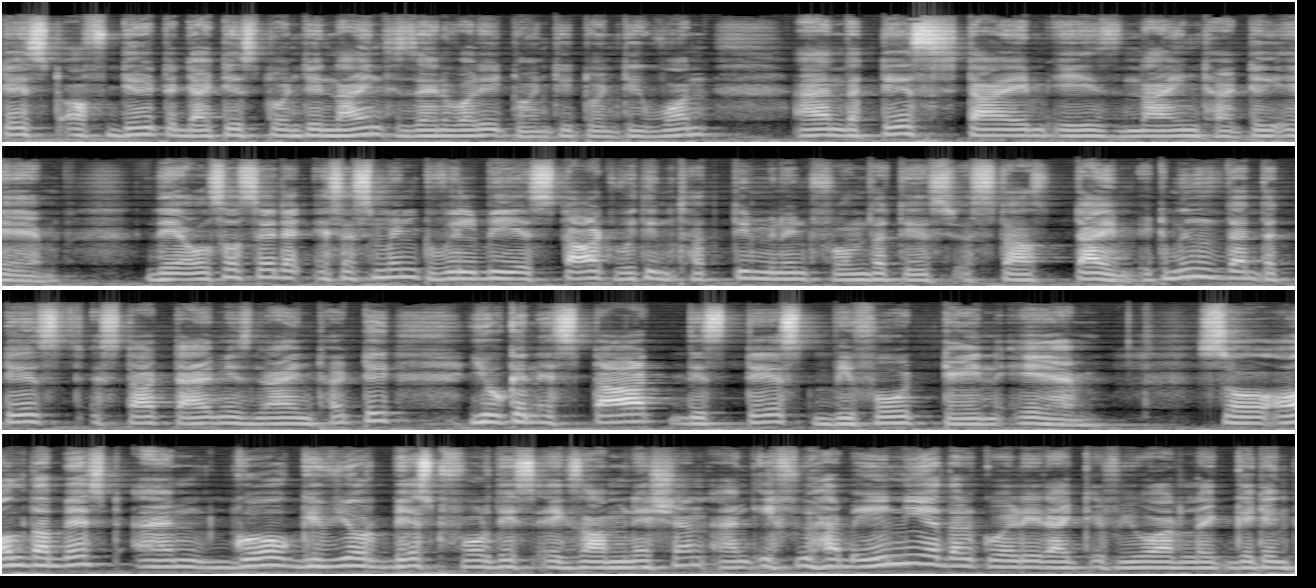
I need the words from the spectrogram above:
test of date that is 29th january 2021 and the test time is 9:30 a.m they also said that assessment will be a start within 30 minutes from the test start time. It means that the test start time is 9.30. You can start this test before 10 a.m so all the best and go give your best for this examination and if you have any other query like if you are like getting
